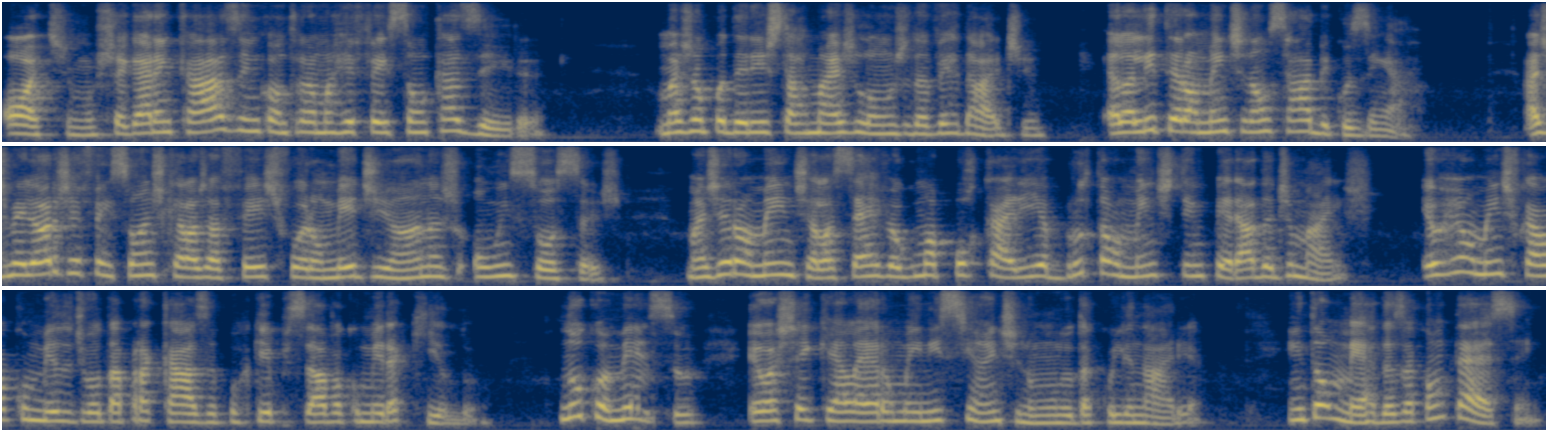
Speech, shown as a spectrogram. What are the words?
ótimo, chegar em casa e encontrar uma refeição caseira. Mas não poderia estar mais longe da verdade. Ela literalmente não sabe cozinhar. As melhores refeições que ela já fez foram medianas ou insossas, mas geralmente ela serve alguma porcaria brutalmente temperada demais. Eu realmente ficava com medo de voltar para casa porque precisava comer aquilo. No começo, eu achei que ela era uma iniciante no mundo da culinária. Então, merdas acontecem.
